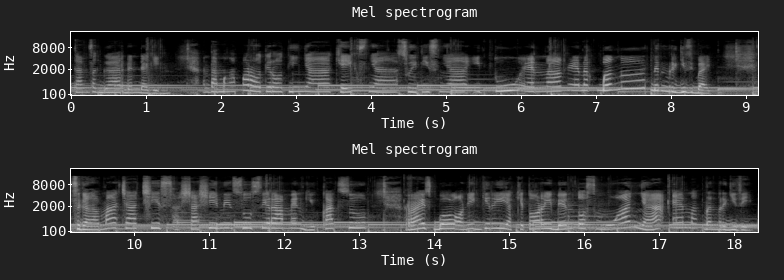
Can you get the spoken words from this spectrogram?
ikan segar, dan daging. Entah mengapa roti-rotinya, cakesnya, sweetiesnya itu enak, enak banget dan bergizi baik. Segala macam cheese, sashimi, sushi, ramen, gyukatsu, rice bowl, onigiri, yakitori, bento, semuanya enak dan bergizi.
